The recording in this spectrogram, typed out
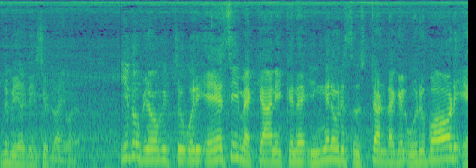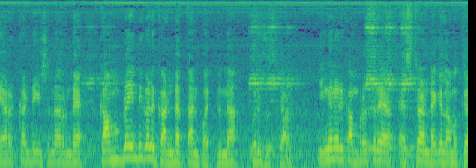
ഇത് B L D C driver ഇതുപയോഗിച്ച് ഒരു എ സി മെക്കാനിക്കിന് ഇങ്ങനെ ഒരു സിസ്റ്റം ഉണ്ടെങ്കിൽ ഒരുപാട് എയർ കണ്ടീഷണറിന്റെ കംപ്ലൈന്റുകൾ കണ്ടെത്താൻ പറ്റുന്ന ഒരു സിസ്റ്റമാണ് ഇങ്ങനെ ഒരു കംപ്രസർ എക്സ്ട്രാ ഉണ്ടെങ്കിൽ നമുക്ക്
